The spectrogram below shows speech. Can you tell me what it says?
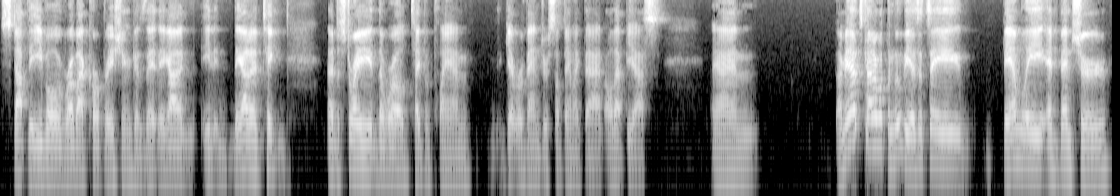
stop the evil robot corporation because they they got they got to take a destroy the world type of plan, get revenge or something like that. All that BS, and I mean that's kind of what the movie is. It's a family adventure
